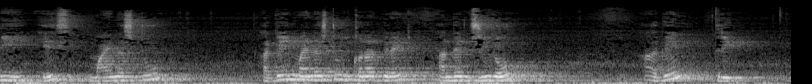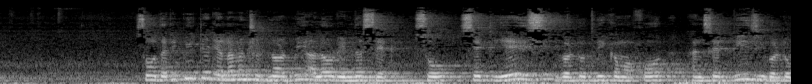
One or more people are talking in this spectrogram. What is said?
b is minus 2 again minus 2 you cannot be right. And then 0 again 3 so the repeated element should not be allowed in the set. So set A is equal to 3 comma 4 and set B is equal to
